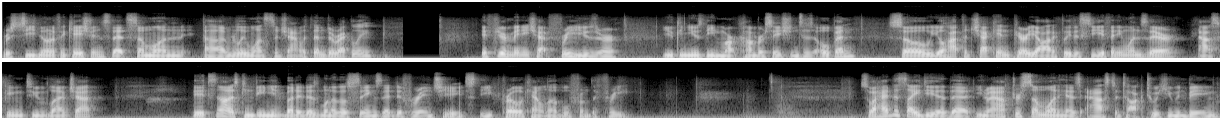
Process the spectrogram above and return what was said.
receive notifications that someone uh, really wants to chat with them directly. If you're a ManyChat free user, you can use the Mark Conversations as open. So you'll have to check in periodically to see if anyone's there asking to live chat. It's not as convenient, but it is one of those things that differentiates the pro account level from the free. So I had this idea that, you know, after someone has asked to talk to a human being,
